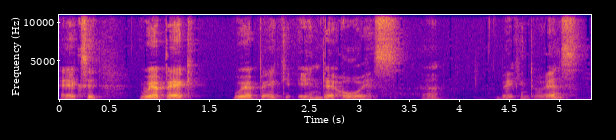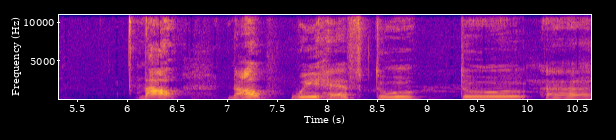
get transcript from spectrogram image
Exit. We're back. We're back in the OS. Yeah? Back into S Now, now we have to to uh,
